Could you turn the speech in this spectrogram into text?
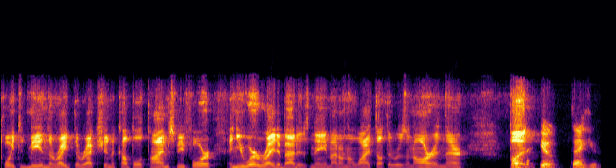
pointed me in the right direction a couple of times before, and you were right about his name. I don't know why I thought there was an R in there, oh, but oh, thank you, thank you.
